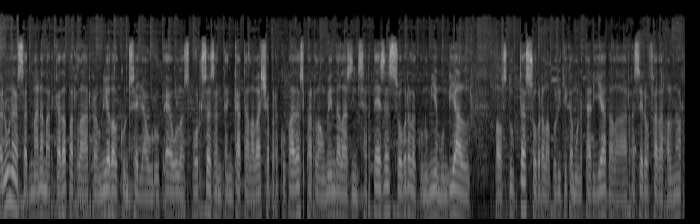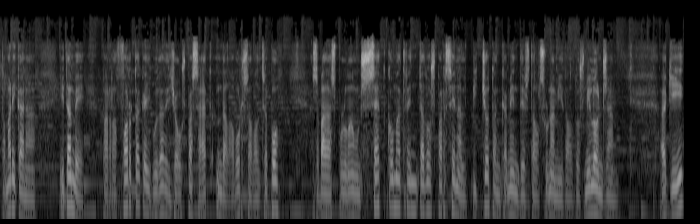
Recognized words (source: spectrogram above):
En una setmana marcada per la reunió del Consell Europeu, les borses han tancat a la baixa preocupades per l'augment de les incerteses sobre l'economia mundial, pels dubtes sobre la política monetària de la Reserva Federal nord-americana i també per la forta caiguda dijous passat de la borsa del Japó. Es va desplomar un 7,32%, el pitjor tancament des del tsunami del 2011. Aquí,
